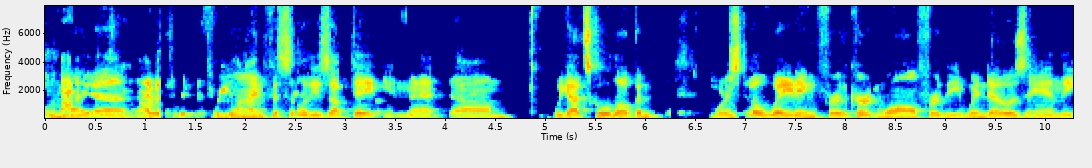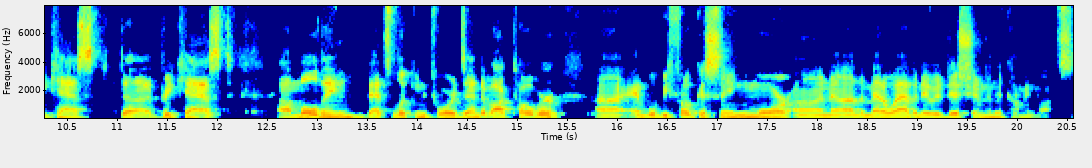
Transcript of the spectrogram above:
Okay, back- My, uh, I have a three, three-line facilities update in that, um, we got school open. We're still waiting for the curtain wall for the windows and the cast, uh, precast uh, molding. That's looking towards end of October. Uh, and we'll be focusing more on, uh, the Meadow Avenue addition in the coming months.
